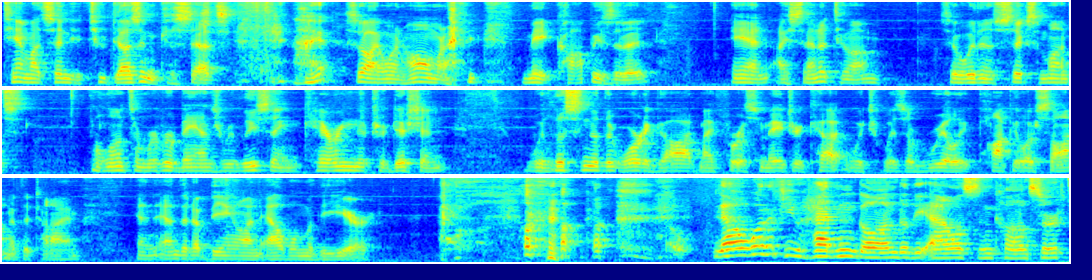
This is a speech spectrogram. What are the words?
Tim, I'd send you two dozen cassettes. so I went home and I made copies of it and I sent it to him. So within six months, the Lonesome River Band's releasing Carrying the Tradition we listened to the Word of God, my first major cut, which was a really popular song at the time, and ended up being on Album of the Year. Now, what if you hadn't gone to the Alison concert?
